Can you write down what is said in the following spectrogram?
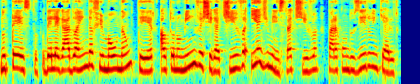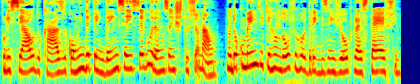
No texto, o delegado ainda afirmou não ter autonomia investigativa e administrativa para conduzir o inquérito policial do caso com independência e segurança institucional. No documento que Randolfo Rodrigues enviou para o STF, o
